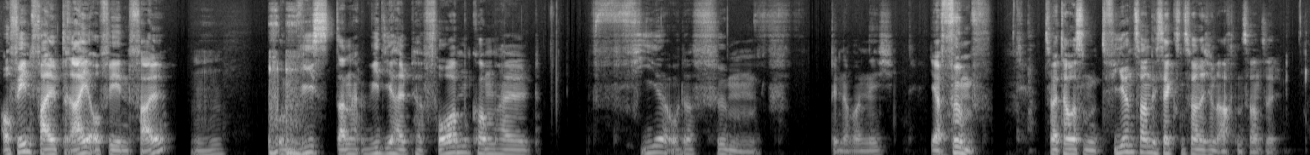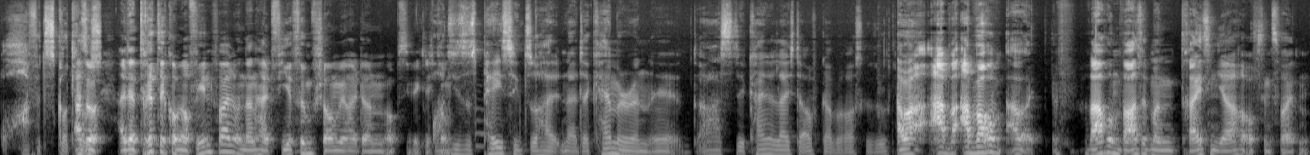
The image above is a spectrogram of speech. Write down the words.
auf jeden Fall drei, auf jeden Fall. Mhm. Und wie es dann, wie die halt performen, kommen halt vier oder fünf. Bin aber nicht. Ja, fünf. 2024, 26 und 28. Oh, wird's gottlos. Also, also der dritte kommt auf jeden Fall und dann halt vier, fünf schauen wir halt dann, ob sie wirklich oh, kommen. dieses Pacing zu halten, Alter. Cameron, ey, da hast du dir keine leichte Aufgabe rausgesucht. Aber, aber, aber, warum, aber warum wartet man 13 Jahre auf den zweiten?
